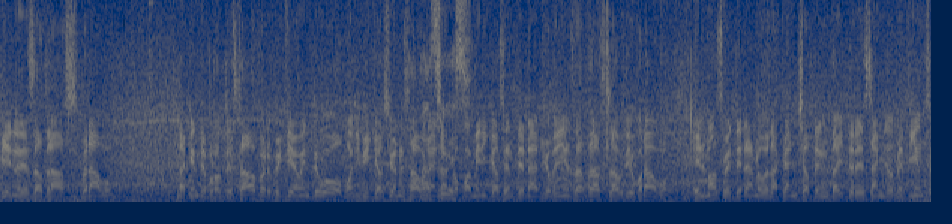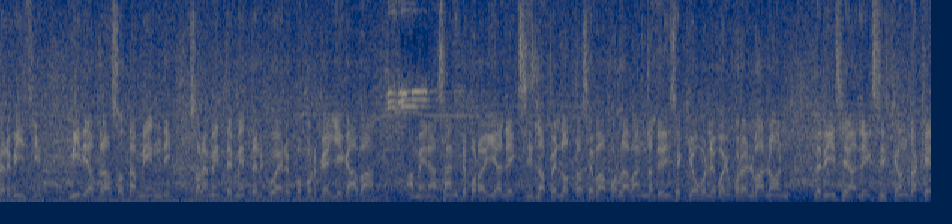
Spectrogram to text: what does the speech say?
Viene desde atrás, bravo. La gente protestaba, pero efectivamente hubo modificaciones ahora Así en la es. Copa América Centenario. Viene desde atrás Claudio Bravo, el más veterano de la cancha, 33 años, metió en servicio. Mide atrás Otamendi, solamente mete el cuerpo porque llegaba amenazante por ahí Alexis. La pelota se va por la banda, le dice que le voy por el balón. Le dice Alexis, ¿qué onda? ¿Qué,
